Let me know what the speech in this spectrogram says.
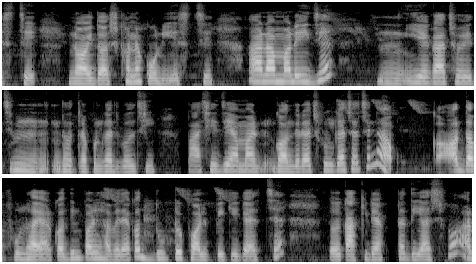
এসছে, নয় দশখানা করি এসছে। আর আমার এই যে ইয়ে গাছ হয়েছে ধোত্রা ফুল গাছ বলছি। পাশে যে আমার গন্ধরাজ ফুল গাছ আছে না, গাঁদা ফুল হয়, আর কদিন পরে হবে। দেখো, দুটো ফল পেকে গেছে। তো কাকির একটা দিয়ে আসব, আর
